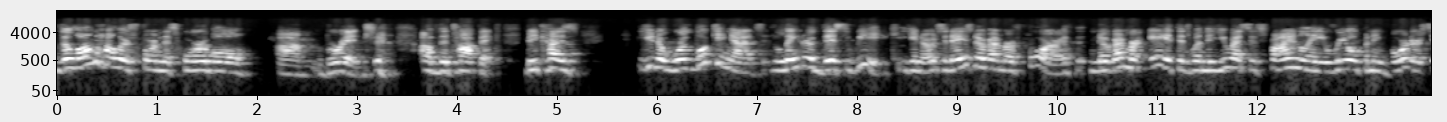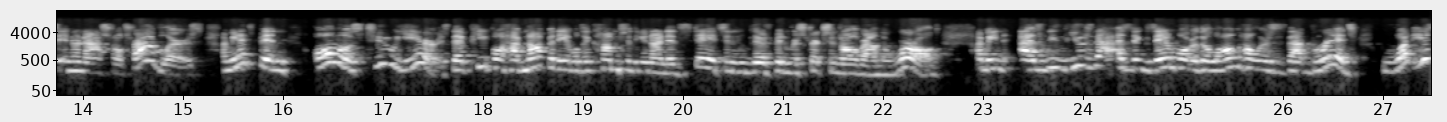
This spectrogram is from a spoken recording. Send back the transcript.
the long haulers form this horrible um, bridge of the topic because you know, we're looking at later this week, you know, today's November 4th, November 8th is when the US is finally reopening borders to international travelers. I mean, it's been almost two years that people have not been able to come to the United States and there's been restrictions all around the world. I mean, as we use that as an example, or the long haulers as that bridge, what is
